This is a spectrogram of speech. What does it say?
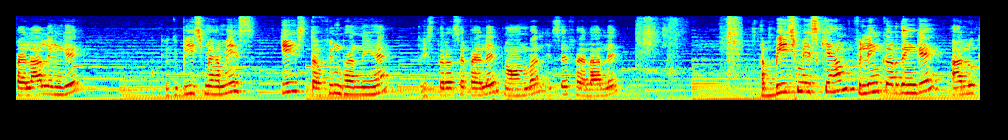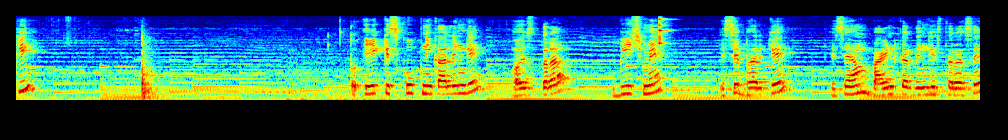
फैला लेंगे, क्योंकि बीच में हमें इसकी स्टफिंग भरनी है तो इस तरह से पहले नॉर्मल इसे फैला ले। अब बीच में इसकी हम फिलिंग कर देंगे आलू की। तो एक स्कूप निकालेंगे और इस तरह बीच में इसे भर के इसे हम बाइंड कर देंगे इस तरह से।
